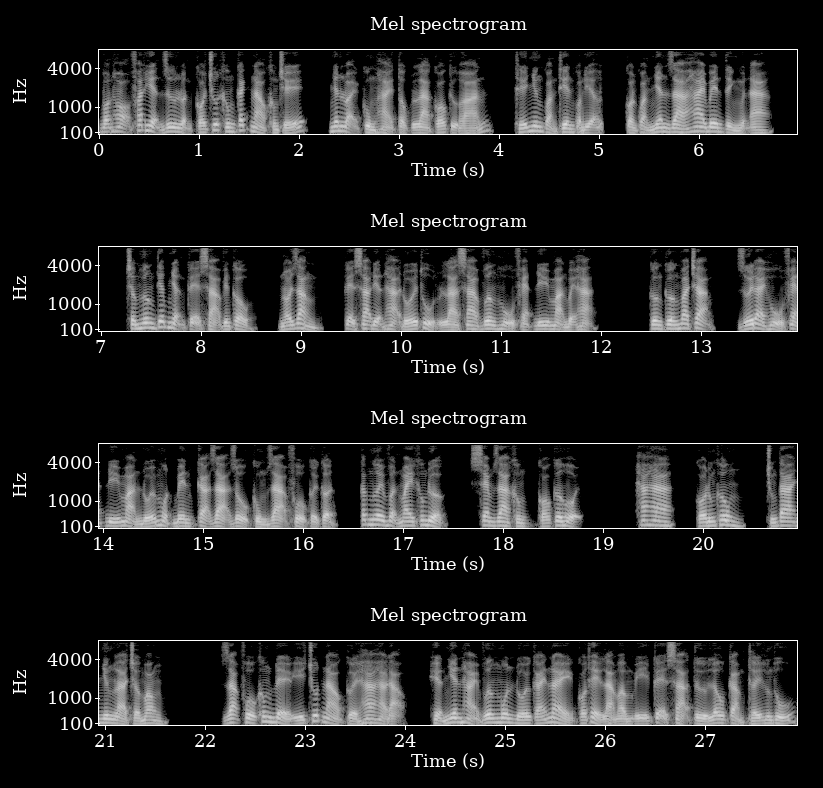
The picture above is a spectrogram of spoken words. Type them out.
Bọn họ phát hiện dư luận có chút không cách nào khống chế, nhân loại cùng hải tộc là có cửu hoán, thế nhưng quản thiên quản địa, còn quản nhân ra hai bên tình nguyện a. Trầm hương tiếp nhận kệ xạ viên cầu, nói rằng kệ xa điện hạ đối thủ là xa vương hủ phẹt đi mạn bệ hạ. Cường cường va chạm, dưới đài hủ phẹt đi mạn đối một bên cả dạ dỗ cùng dạ phổ cởi cận, các ngươi vận may không được, xem ra không có cơ hội. Ha ha, có đúng không? Chúng ta nhưng là chờ mong. Dạ phổ không để ý chút nào cười ha hà đạo, hiển nhiên hải vương môn đối cái này có thể làm ầm ĩ kệ xạ từ lâu cảm thấy hứng thú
